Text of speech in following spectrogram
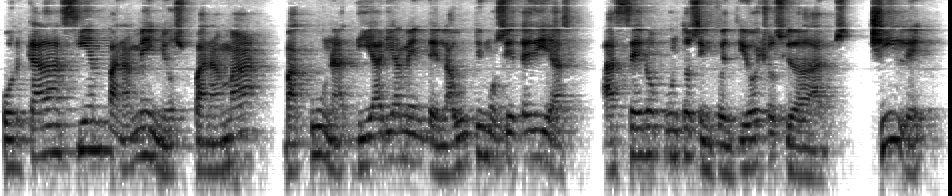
por cada 100 panameños, Panamá vacuna diariamente en los últimos siete días a 0.58 ciudadanos. Chile,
